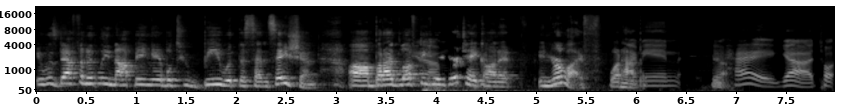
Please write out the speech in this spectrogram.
it was definitely not being able to be with the sensation. Um, but I'd love yeah. to hear your take on it in your life. What happened? I mean, yeah. hey yeah to,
